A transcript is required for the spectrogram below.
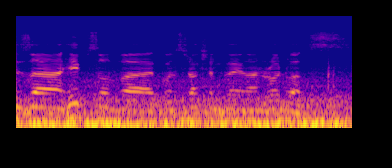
There's uh, heaps of uh, construction going on, roadworks.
